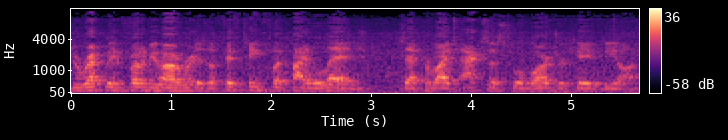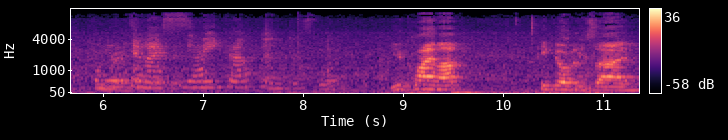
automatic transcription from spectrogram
Directly in front of you, however, is a 15-foot high ledge that provides access to a larger cave beyond. Can I sneak up and just look? You climb up, peek over the side.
